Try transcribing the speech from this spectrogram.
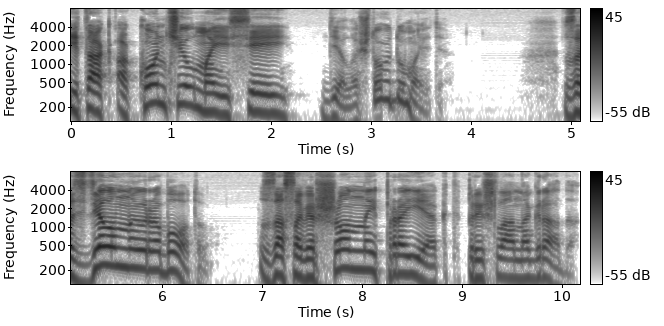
«Итак, окончил Моисей дело». Что вы думаете? За сделанную работу – за совершенный проект пришла награда.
